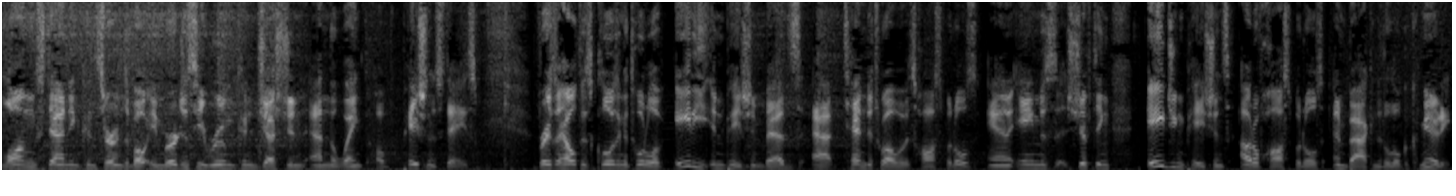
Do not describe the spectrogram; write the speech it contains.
long standing concerns about emergency room congestion and the length of patient stays. Fraser Health is closing a total of 80 inpatient beds at 10 to 12 of its hospitals and aims at shifting aging patients out of hospitals and back into the local community.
